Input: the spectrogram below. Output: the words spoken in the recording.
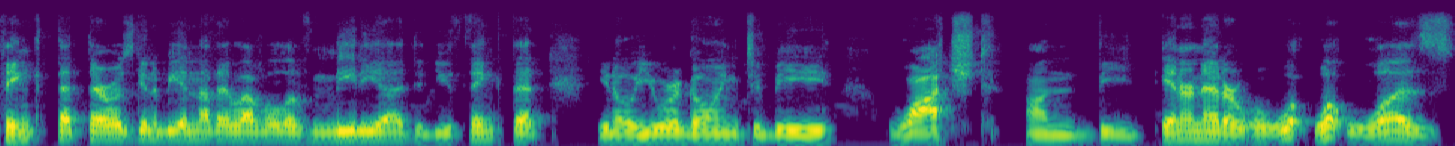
think that there was going to be another level of media? Did you think that you know you were going to be watched on the internet or what what was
